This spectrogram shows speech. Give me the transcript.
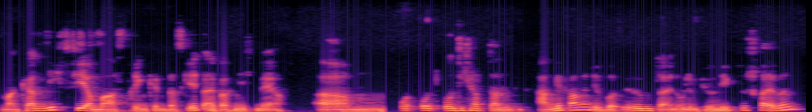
Man kann nicht vier Maß trinken, das geht einfach nicht mehr. Ähm, und, und, und ich habe dann angefangen, über irgendein Olympionik zu schreiben,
